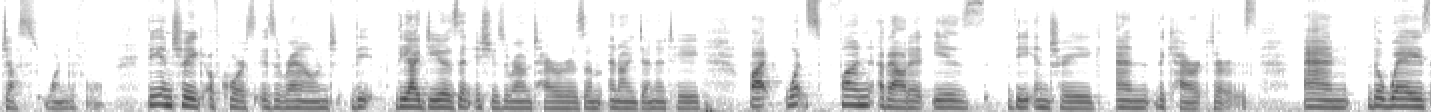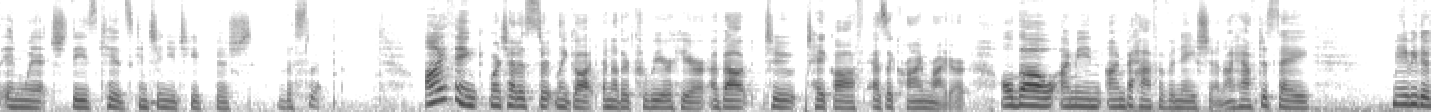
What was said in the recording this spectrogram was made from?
just wonderful. The intrigue, of course, is around the, the ideas and issues around terrorism and identity. But what's fun about it is the intrigue and the characters and the ways in which these kids continue to give Bish the slip. I think Marchetta's certainly got another career here about to take off as a crime writer. Although, I mean, on behalf of a nation, I have to say maybe there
